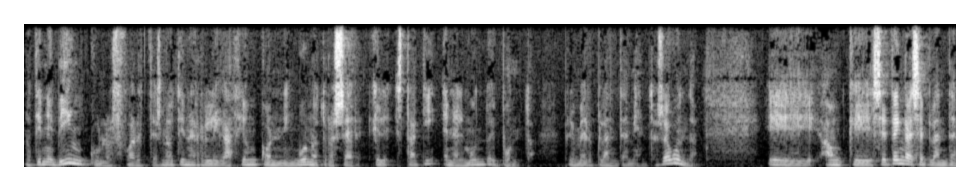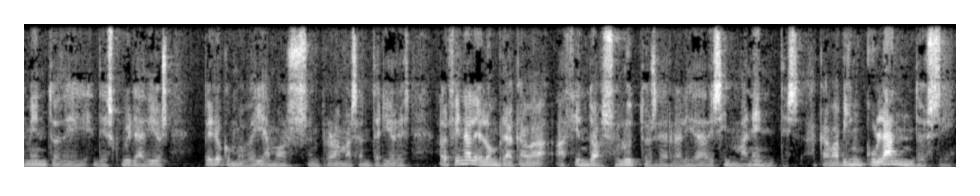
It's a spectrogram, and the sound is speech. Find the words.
No tiene vínculos fuertes, no tiene religación con ningún otro ser. Él está aquí en el mundo y punto. Primer planteamiento. Segundo, eh, aunque se tenga ese planteamiento de, excluir a Dios, pero como veíamos en programas anteriores, al final el hombre acaba haciendo absolutos de realidades inmanentes, acaba vinculándose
